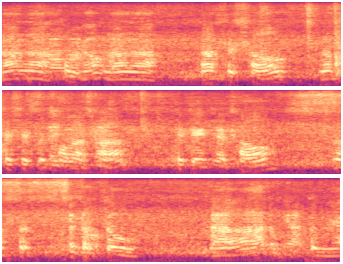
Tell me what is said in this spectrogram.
ငါငါဟုတ်ပြီနော်ငါငါဒါ16နောက်ဆက်ရှိဆို6လစာဒီကနေ့2000နောက်ဆက်ဆက်တော့ဒါအားတော့ရတော့ရ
